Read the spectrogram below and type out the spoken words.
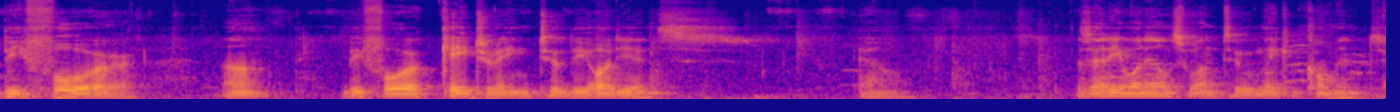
before, uh, before catering to the audience. Yeah. Does anyone else want to make a comment?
